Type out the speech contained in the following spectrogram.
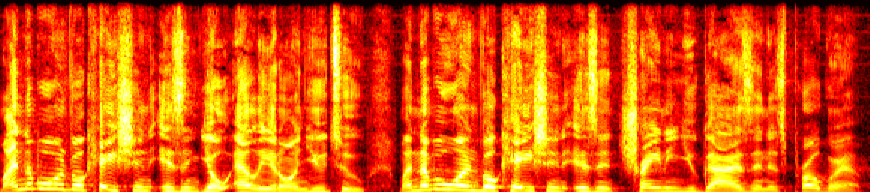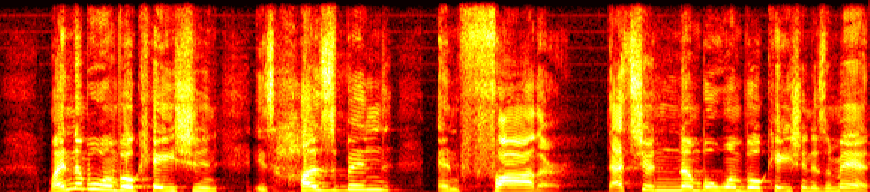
My number one vocation isn't Yo Elliott on YouTube. My number one vocation isn't training you guys in this program. My number one vocation is husband and father. That's your number one vocation as a man.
